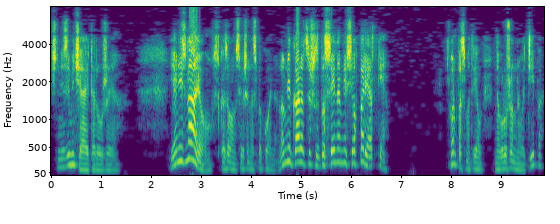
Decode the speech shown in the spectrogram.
что не замечает оружия. «Я не знаю», — сказал он совершенно спокойно, — «но мне кажется, что с бассейном не все в порядке». Он посмотрел на вооруженного типа,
